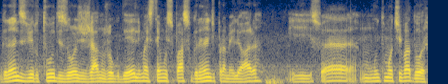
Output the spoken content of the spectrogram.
grandes virtudes hoje já no jogo dele, mas tem um espaço grande para melhora e isso é muito motivador.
